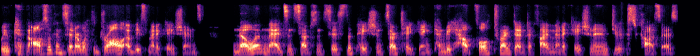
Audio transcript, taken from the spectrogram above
We can also consider withdrawal of these medications. Know what meds and substances the patients are taking can be helpful to identify medication-induced causes.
